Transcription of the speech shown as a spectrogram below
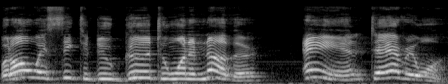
but always seek to do good to one another and to everyone.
